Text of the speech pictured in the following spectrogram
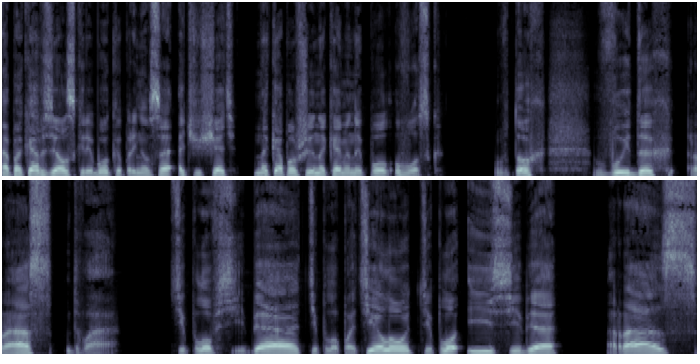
А пока взял скребок и принялся очищать накапавший на каменный пол воск. Вдох, выдох, раз, два. Тепло в себя, тепло по телу, тепло из себя. Раз,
